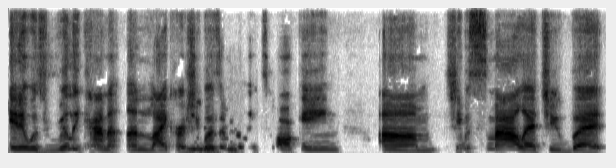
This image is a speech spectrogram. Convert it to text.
and it was really kind of unlike her. She wasn't Mhm. really talking. Um, she would smile at you, but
